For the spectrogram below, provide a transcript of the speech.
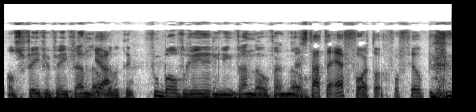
als VVV Venlo, Ja. dat betekent voetbalvereniging Venlo Venlo. Daar staat de F voor, toch? Voor filmpjes.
